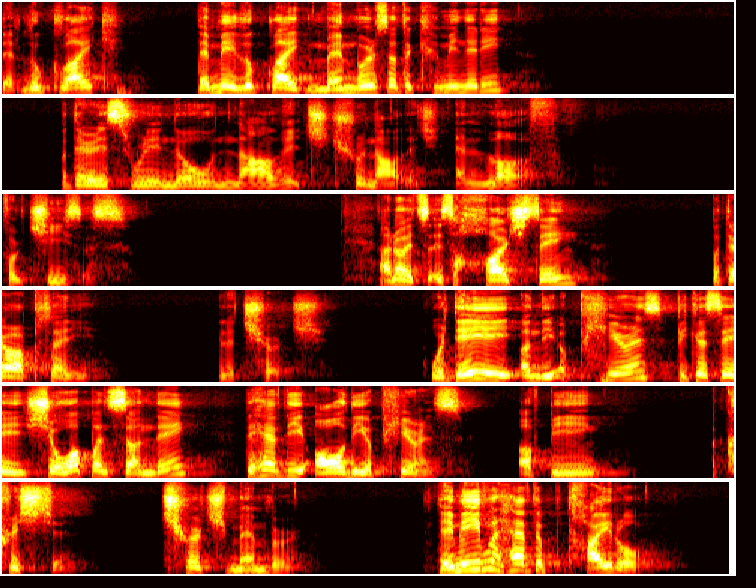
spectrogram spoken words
that look like, that may look like members of the community, but there is really no knowledge, true knowledge, and love for Jesus. I know it's, it's a harsh thing, but there are plenty in the church where they, on the appearance, because they show up on Sunday, they have the, all the appearance of being a Christian, church member. They may even have the title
